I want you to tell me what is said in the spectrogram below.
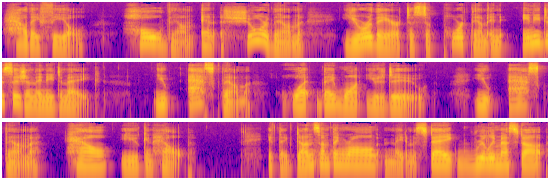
how they feel, hold them, and assure them you're there to support them in any decision they need to make. You ask them what they want you to do. You ask them how you can help. If they've done something wrong, made a mistake, really messed up,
